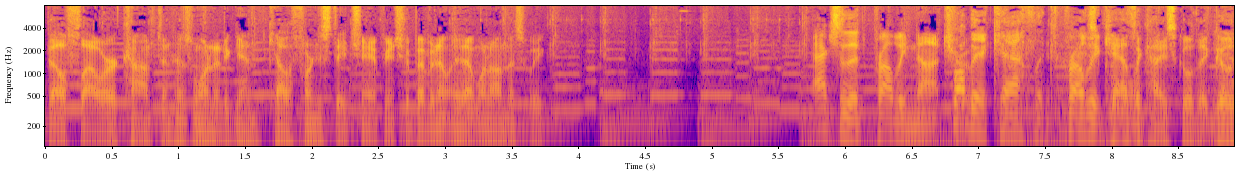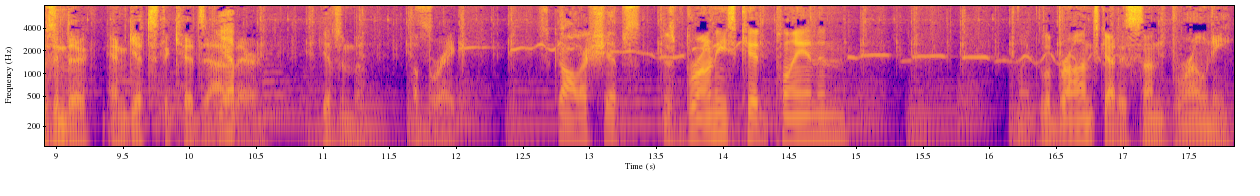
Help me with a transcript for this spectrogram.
Bellflower Compton has won it again. California State Championship. Evidently, that went on this week. Actually, that's probably not true. Probably a Catholic. Probably a. Catholic high school that goes into and gets the kids out Yep. of there and gives them a, a break. scholarships. Is Bronny's kid playing in? Like LeBron's got his son Bronny.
